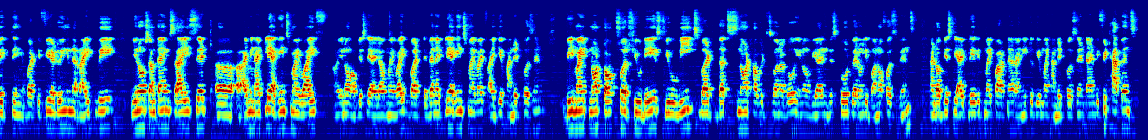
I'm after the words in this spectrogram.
big thing but if we are doing in the right way you know sometimes i sit uh, i mean i play against my wife uh, you know obviously i love my wife but when i play against my wife i give 100% we might not talk for a few days, few weeks, but that's not how it's gonna go. You know, we are in this sport where only one of us wins, and obviously, I play with my partner. I need to give my hundred percent, and if it happens,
